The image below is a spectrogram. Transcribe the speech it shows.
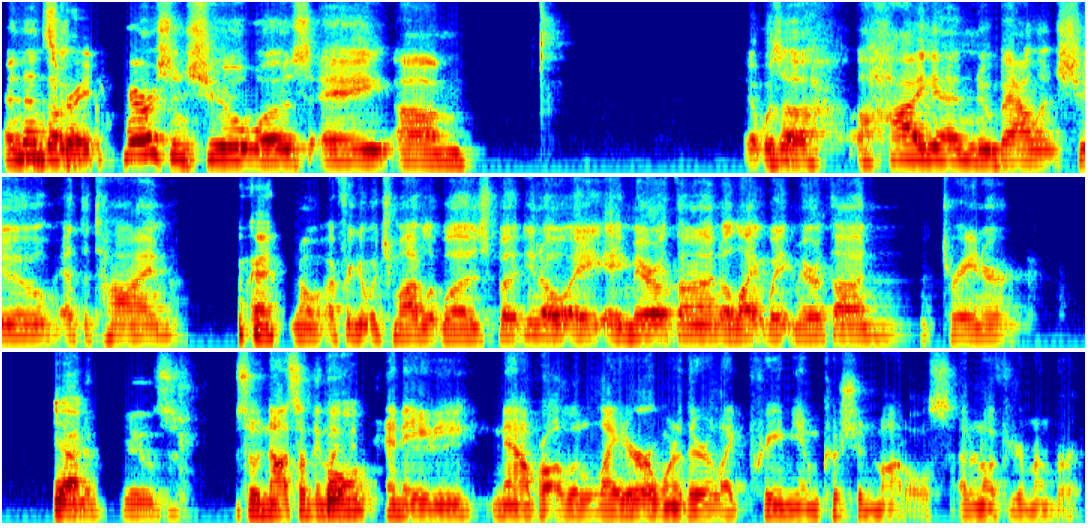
And then that's the great. comparison shoe was a um, it was a, a high-end New Balance shoe at the time. Okay. You know, I forget which model it was, but you know, a, a marathon, a lightweight marathon trainer. Yeah. Kind of so not something cool. like a 1080 now, probably a little lighter, or one of their like premium cushion models. I don't know if you remember.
